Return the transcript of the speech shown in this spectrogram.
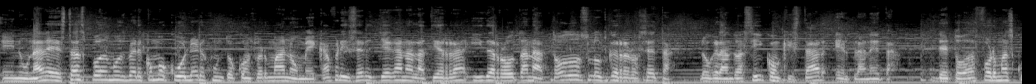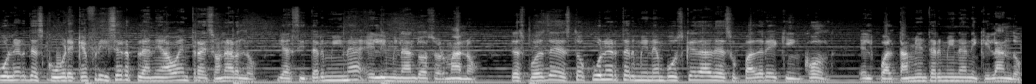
En una de estas podemos ver cómo Cooler junto con su hermano Mecha Freezer llegan a la Tierra y derrotan a todos los guerreros Z, logrando así conquistar el planeta. De todas formas Cooler descubre que Freezer planeaba en traicionarlo y así termina eliminando a su hermano. Después de esto Cooler termina en búsqueda de su padre King Cold, el cual también termina aniquilando,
